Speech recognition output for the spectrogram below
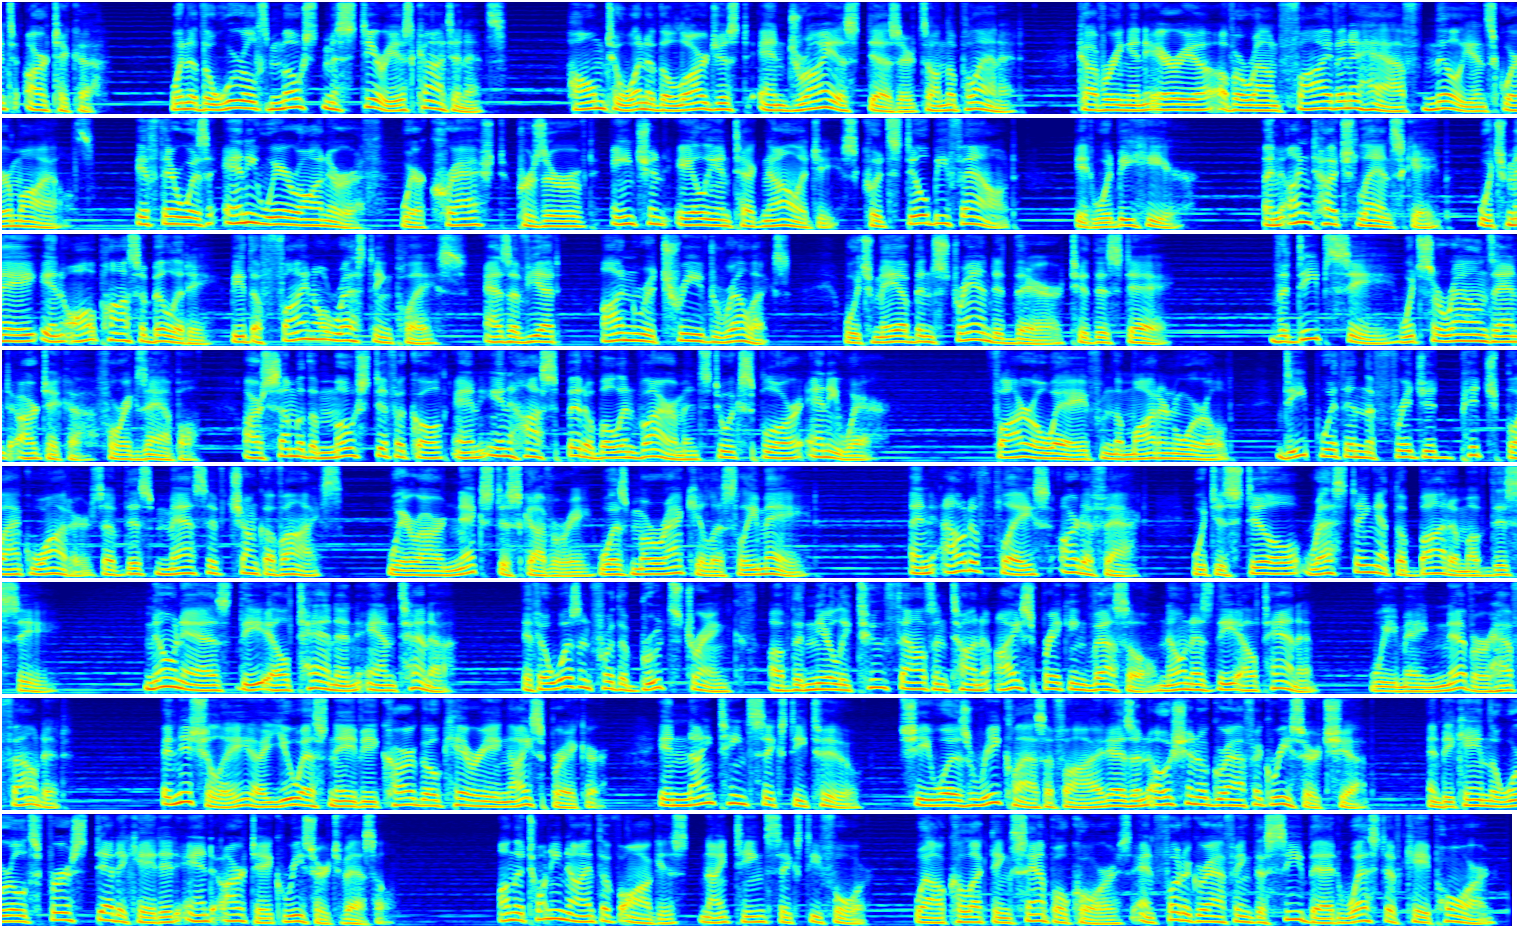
Antarctica, one of the world's most mysterious continents, home to one of the largest and driest deserts on the planet, covering an area of around 5.5 million square miles. If there was anywhere on Earth where crashed, preserved, ancient alien technologies could still be found, it would be here. An untouched landscape, which may in all possibility be the final resting place as of yet unretrieved relics which may have been stranded there to this day. The deep sea, which surrounds Antarctica, for example, are some of the most difficult and inhospitable environments to explore anywhere. Far away from the modern world, deep within the frigid, pitch-black waters of this massive chunk of ice, where our next discovery was miraculously made. An out-of-place artifact which is still resting at the bottom of this sea known as the Eltanin antenna. If it wasn't for the brute strength of the nearly 2,000-ton ice-breaking vessel known as the Eltanin, we may never have found it. Initially a U.S. Navy cargo-carrying icebreaker, in 1962 she was reclassified as an oceanographic research ship and became the world's first dedicated Antarctic research vessel. On the 29th of August 1964, while collecting sample cores and photographing the seabed west of Cape Horn,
